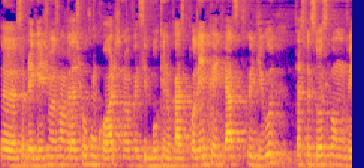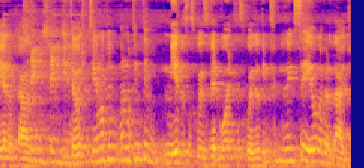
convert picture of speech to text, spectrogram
ah, sobre a igreja, mas uma verdade que eu concorde no Facebook, no caso, polêmica, entre aspas, que eu digo para as pessoas que vão ver, no caso. Sim, sim, sim. Então, tipo assim, eu não, tenho, eu não tenho que ter medo dessas coisas, vergonha dessas coisas. Eu tenho que simplesmente ser eu, na verdade.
